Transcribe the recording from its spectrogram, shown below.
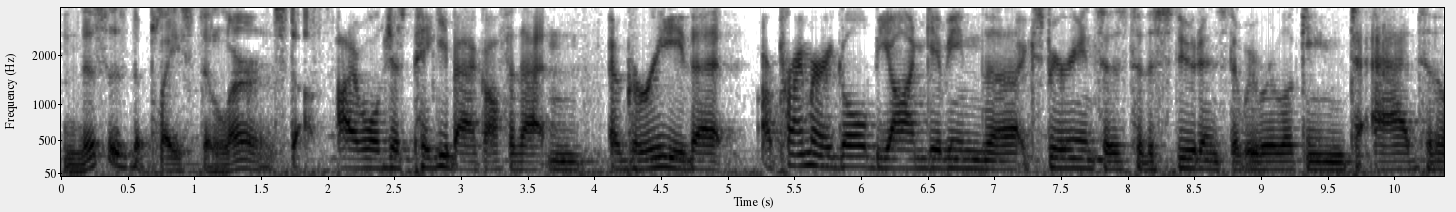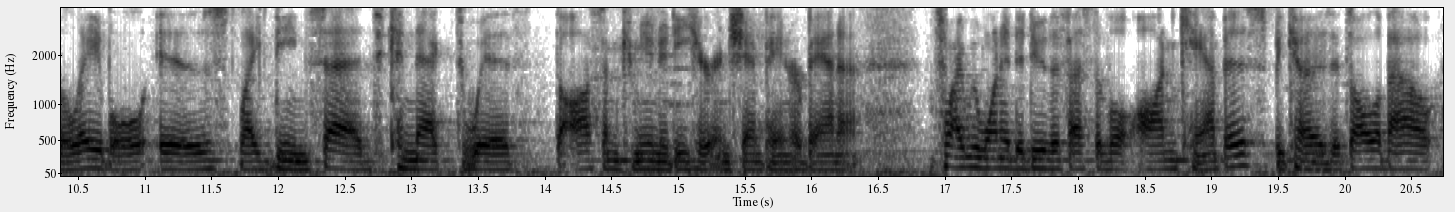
this is the place to learn stuff. I will just piggyback off of that and agree that our primary goal beyond giving the experiences to the students that we were looking to add to the label is, like Dean said, to connect with the awesome community here in Champaign Urbana. That's why we wanted to do the festival on campus because mm-hmm. it's all about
